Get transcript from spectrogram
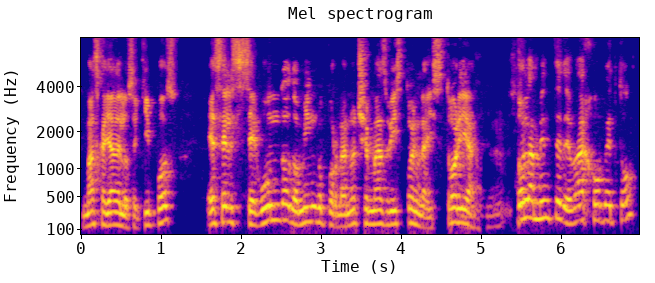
más allá de los equipos, es el segundo domingo por la noche más visto en la historia. Solamente debajo, Beto,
